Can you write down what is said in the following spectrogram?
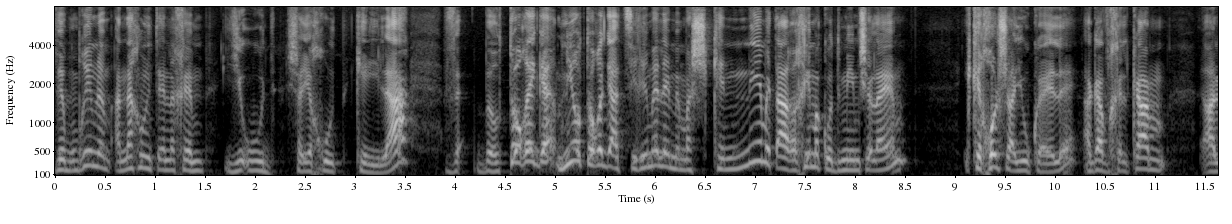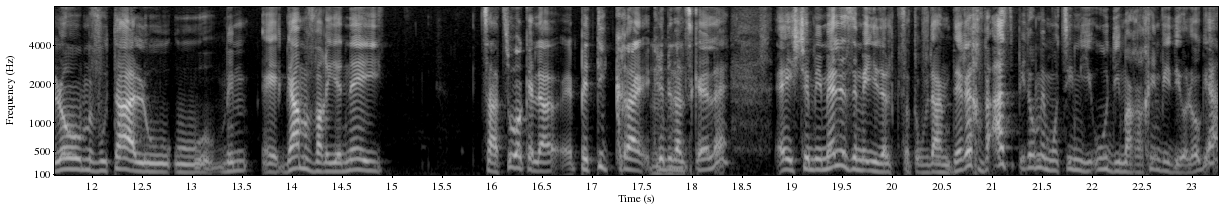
והם אומרים להם, אנחנו ניתן לכם ייעוד, שייכות, קהילה, ובאותו רגע, מאותו רגע הצעירים האלה ממשכנים את הערכים הקודמים שלהם, ככל שהיו כאלה. אגב, חלקם הלא מבוטל הוא, הוא אה, גם עברייני צעצוע כאלה, פטי קרימינלס כאלה, אה, שממילא זה מעיד על קצת אובדן דרך, ואז פתאום הם מוצאים ייעוד עם ערכים ואידיאולוגיה,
